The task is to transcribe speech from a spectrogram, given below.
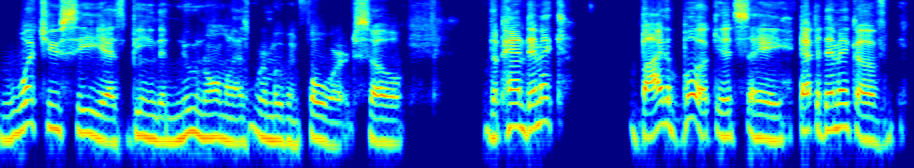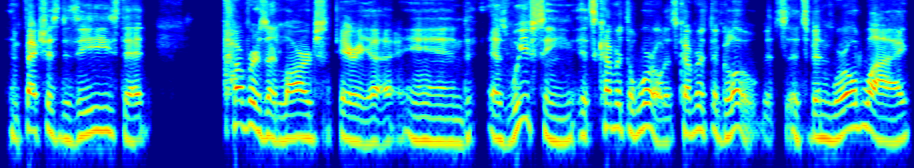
what you see as being the new normal as we're moving forward. So the pandemic, by the book, it's a epidemic of infectious disease that covers a large area and as we've seen it's covered the world it's covered the globe it's it's been worldwide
